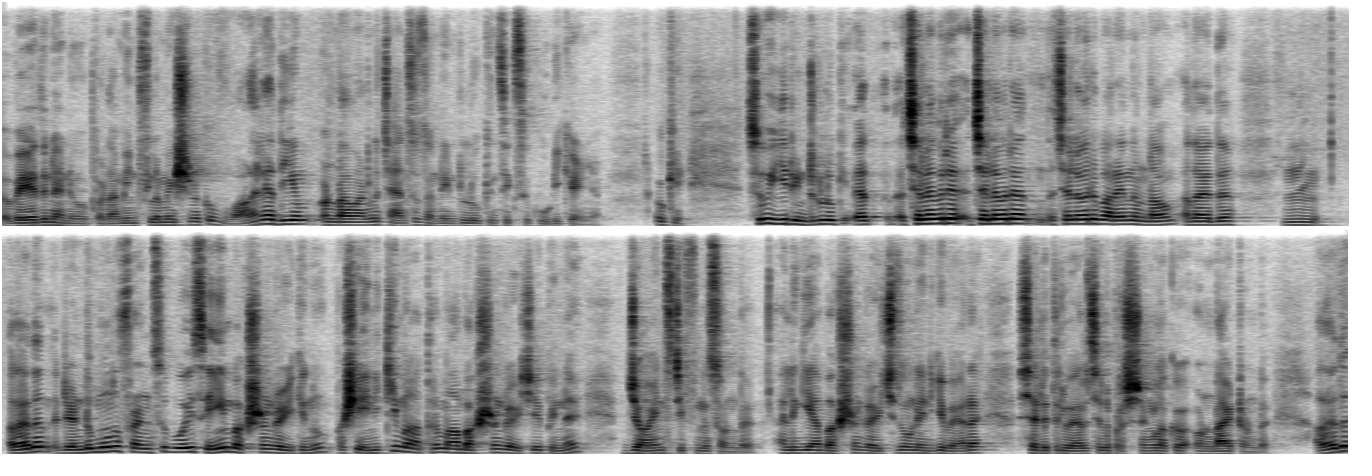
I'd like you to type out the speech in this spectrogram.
വേദന അനുഭവപ്പെടാം ഇൻഫ്ലമേഷനൊക്കെ വളരെയധികം ഉണ്ടാവാനുള്ള ചാൻസസ് ഉണ്ട് ഇന്റർലൂക്കിൻ സിക്സ് കൂടിക്കഴിഞ്ഞാൽ ഓക്കെ സോ ഈ ഒരു ഇന്റർലൂക്കിൻ ചിലവർ ചിലവർ ചിലവർ പറയുന്നുണ്ടാവും അതായത് അതായത് രണ്ട് മൂന്ന് ഫ്രണ്ട്സ് പോയി സെയിം ഭക്ഷണം കഴിക്കുന്നു പക്ഷേ എനിക്ക് മാത്രം ആ ഭക്ഷണം കഴിച്ച് പിന്നെ ജോയിന്റ് സ്റ്റിഫ്നെസ് ഉണ്ട്. അല്ലെങ്കിൽ ആ ഭക്ഷണം കഴിച്ചതുകൊണ്ട് എനിക്ക് വേറെ ശരീരത്തിൽ വേറെ ചില പ്രശ്നങ്ങളൊക്കെ ഉണ്ടായിട്ടുണ്ട്. അതായത്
